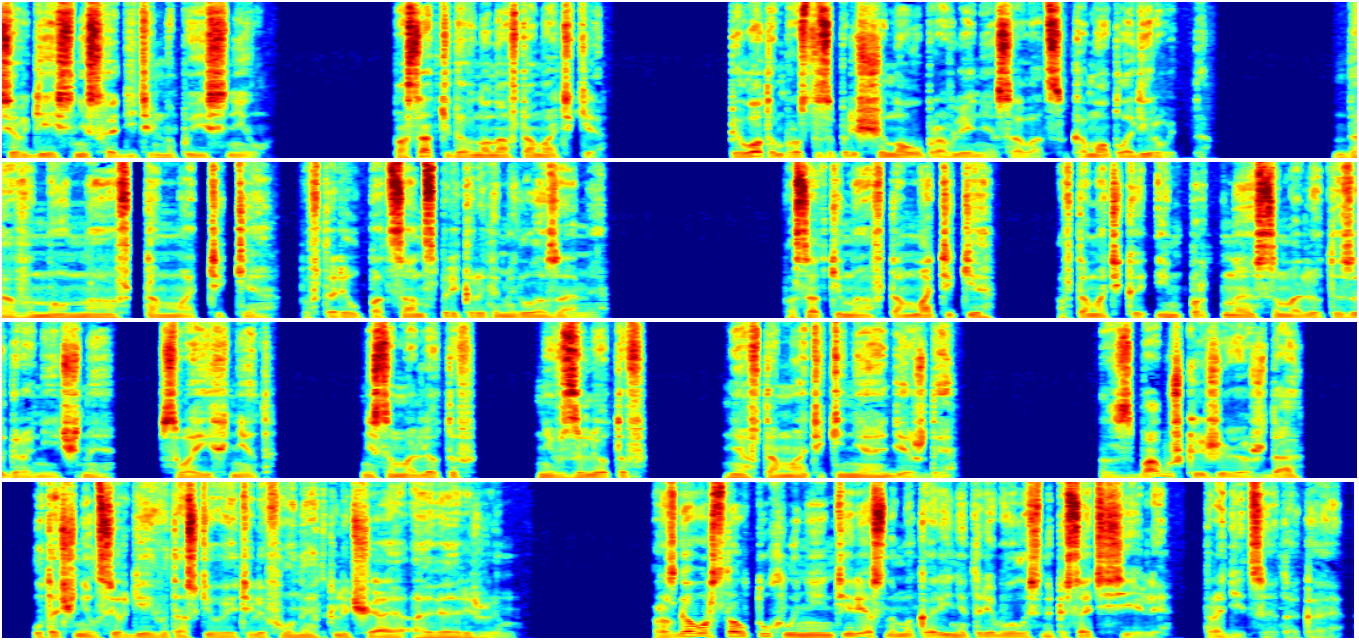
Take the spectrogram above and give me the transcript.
Сергей снисходительно пояснил. Посадки давно на автоматике. Пилотам просто запрещено в управление соваться. Кому аплодировать-то? «Давно на автоматике», — повторил пацан с прикрытыми глазами. «Посадки на автоматике, автоматика импортная, самолеты заграничные. Своих нет. Ни самолетов, ни взлетов, ни автоматики, ни одежды». «С бабушкой живешь, да?» — уточнил Сергей, вытаскивая телефон и отключая авиарежим. Разговор стал тухло неинтересным, а Карине требовалось написать «сели». Традиция такая.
